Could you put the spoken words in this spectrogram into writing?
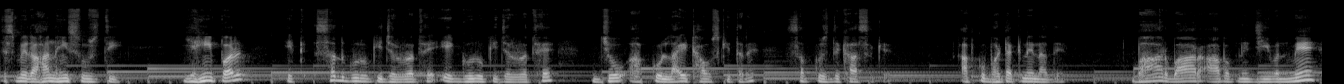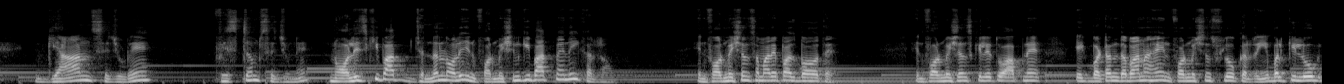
जिसमें राह नहीं सूझती, यहीं पर एक सदगुरु की ज़रूरत है, एक गुरु की ज़रूरत है, जो आपको लाइट हाउस की तरह सब कुछ दिखा सके। आपको भटकने ना दे। बार बार आप अपने जीवन में ज्ञान से जुड़े विस्डम से जुड़े नॉलेज की बात जनरल नॉलेज इंफॉर्मेशन की बात मैं नहीं कर रहा हूँ। इन्फॉर्मेशन हमारे पास बहुत है। इंफॉर्मेशन के लिए तो आपने एक बटन दबाना है इंफॉर्मेशन फ्लो कर रही है, बल्कि लोग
